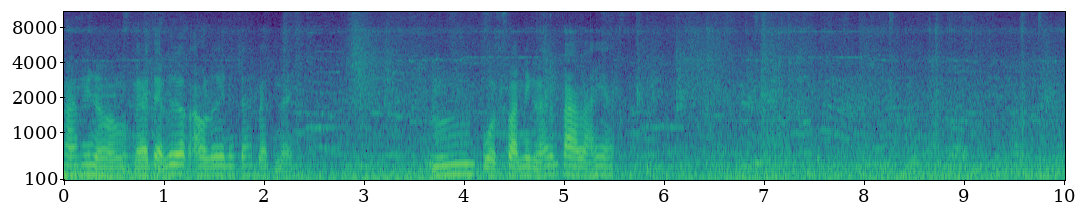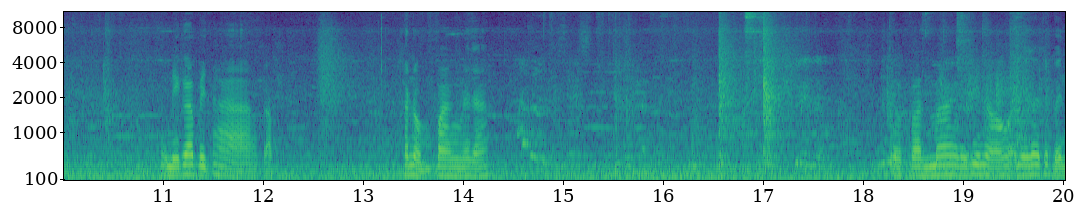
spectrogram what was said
คะพี่น้องแล้วแต่เลือกเอาเลยนะจ๊ะ แบบไหน อืม ปวดฟันอีกแล้วน้ำตาไหลอะอันนี้ก็ไปทากับ ขนมปังนะจ๊ะปวดฟันมากเลยพี่น้อง อันนี้ก็จะเป็น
